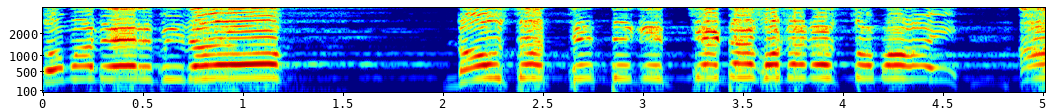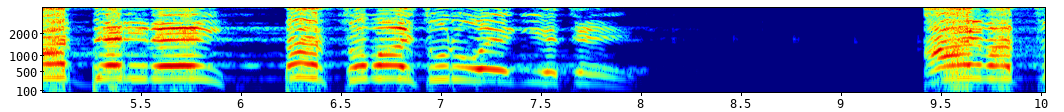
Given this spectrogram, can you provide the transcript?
তোমাদের বিধায়ক নৌসাদ সিদ্দিকির চেটা ঘটানোর সময় আর দেরি নেই, তার সময় শুরু হয়ে গিয়েছে। আর মাত্র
